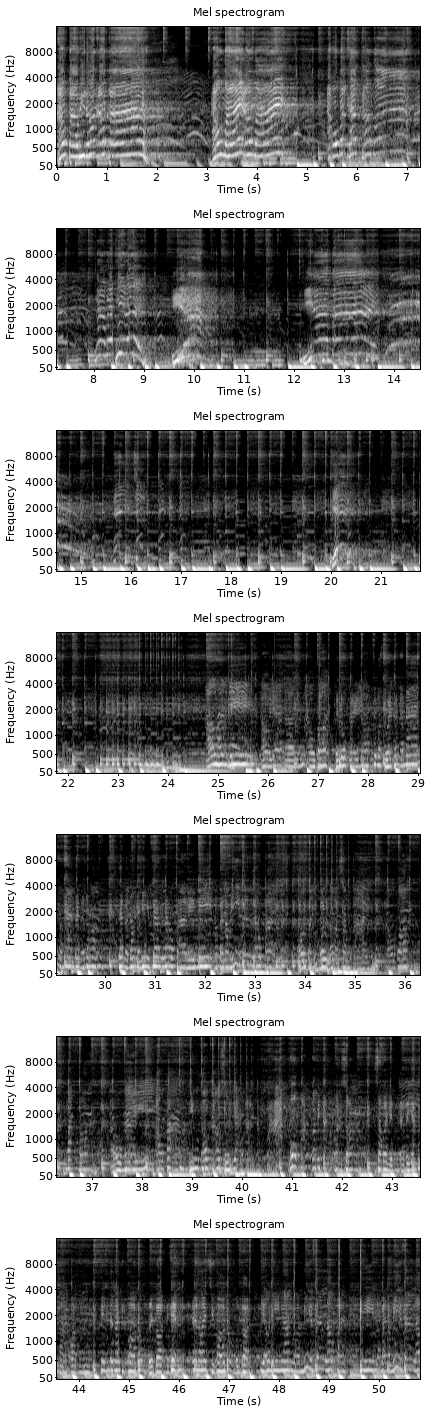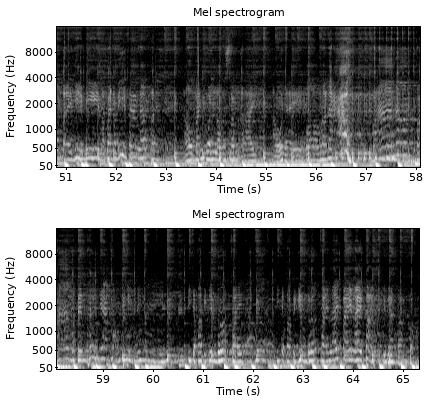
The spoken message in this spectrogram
เอาเปล่าพี่น้องเอาเปล่าเอาไหมเอาไหมเอาบ้าครับเอามาหน้าเวทีเลยเย้เย้ไปเฮ้ ผ่นอมาสวยท่านละนางละนางท่านละน้องท่านละน้องมีแฟนเล่าไปมีเอาไปเรามีแฟนเล่าไป เอาไปคนรอสำอายเอาบอมักบอเอาไหมเอาเปล่าผิวขาวขาวสูงยาวอ่านปากโพกมักมาเป็นตาอ่อนซองสบายเห็นแต่ไปยังมาอ่อนเห็นแต่น้อยที่คอดมเบิก่อนเห็นแต่น้อยสิคอดมเบิก่อนเดี๋ยวนี้งามงอนมีแฟนเล่าไปมีเราไปเรามีแฟนเล่าไปมีมีเราไปเรามี ขึ้นรถไฟเยอะพี่จะพาไปขึ้นรถไฟไล่ไปไล่ไปที่เมืองบางกอก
